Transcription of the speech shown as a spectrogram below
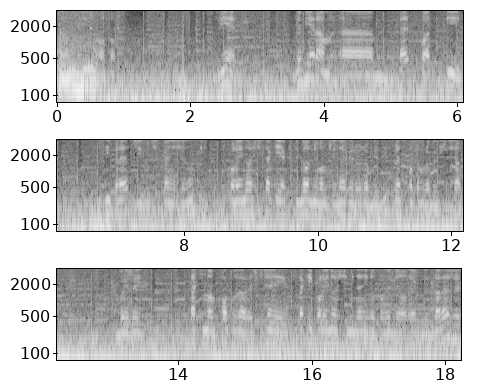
mm, mniejsza o to. Więc wybieram e, belt squat i Z-press, czyli wyciskanie siedząc i w, w kolejności takiej jak w tygodniu mam, czyli najpierw robię Z-press, potem robię przysiad, bo jeżeli taki mam fokus na te ćwiczenia i w takiej kolejności mi na nich odpowiednio jakby zależy,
